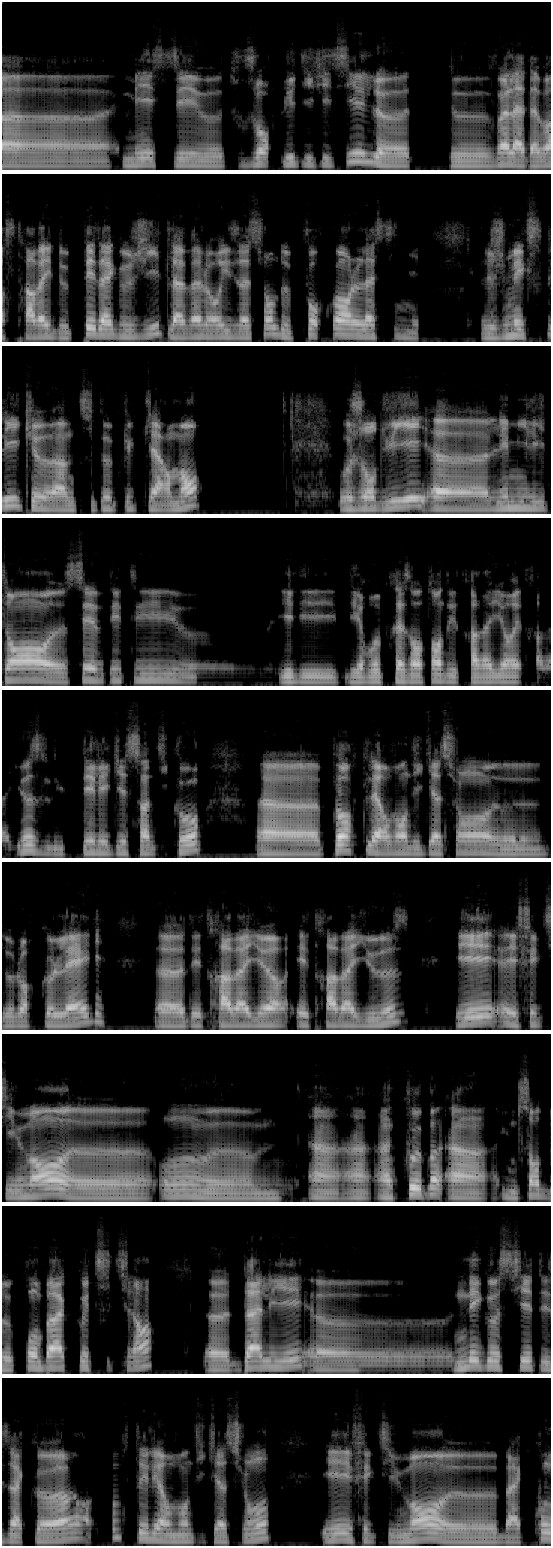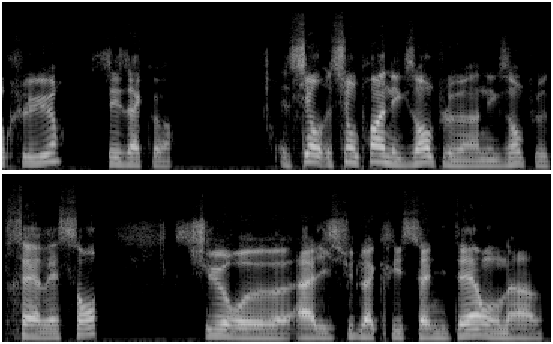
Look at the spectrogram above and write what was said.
mais c'est toujours plus difficile voilà d'avoir ce travail de pédagogie, de la valorisation de pourquoi on l'a signé. Je m'explique euh, un petit peu plus clairement. Aujourd'hui, euh, les militants euh, CFDT et les, représentants des travailleurs et travailleuses, les délégués syndicaux, portent les revendications de leurs collègues, des travailleurs et travailleuses, et effectivement ont une sorte de combat quotidien d'aller négocier des accords, porter les revendications et effectivement bah, conclure ces accords. si, on, si on, prend un exemple, un exemple très récent, sur, à l'issue de la crise sanitaire, on a,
